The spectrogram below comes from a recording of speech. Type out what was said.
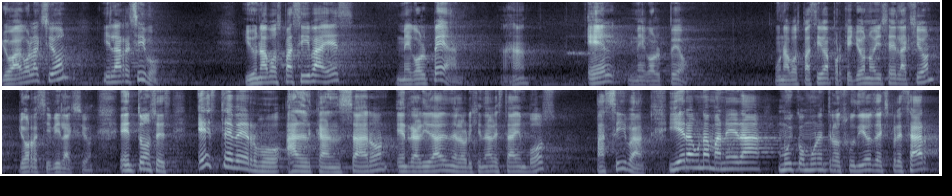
Yo hago la acción y la recibo. Y una voz pasiva es, me golpean. Él me golpeó. Una voz pasiva porque yo no hice la acción, yo recibí la acción. Entonces, este verbo alcanzaron, en realidad en el original está en voz pasiva. Y era una manera muy común entre los judíos de expresar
